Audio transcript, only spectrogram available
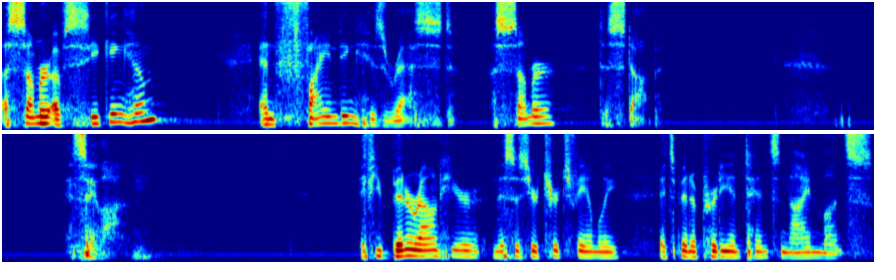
a summer of seeking Him and finding His rest, a summer to stop. And Selah. If you've been around here and this is your church family, it's been a pretty intense nine months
